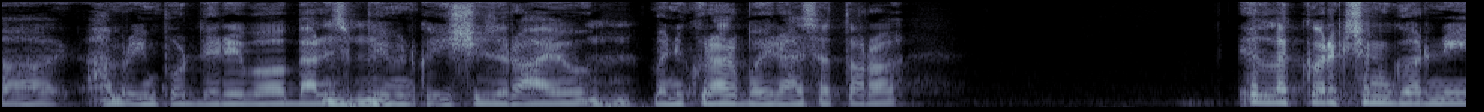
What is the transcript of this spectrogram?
हाम्रो इम्पोर्ट धेरै भयो ब्यालेन्स पेमेन्टको इस्युजहरू आयो भन्ने कुराहरू भइरहेछ तर यसलाई करेक्सन गर्ने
